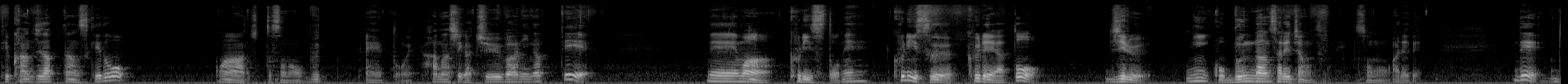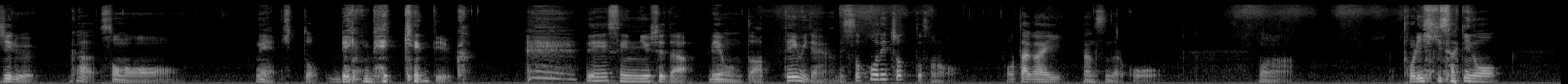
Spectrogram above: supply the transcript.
ていう感じだったんですけど、まあ、ちょっとその、ぶ、えっ、とね、話が中盤になって、で、まあ、クリスとね、クリス、クレアとジルにこう分断されちゃうんですよね。その、あれで。で、ジルが、その、ね、ちょっと別、別件っていうか で、潜入してたレオンと会って、みたいな。で、そこでちょっとその、お互い、なんつうんだろう、こう、まあ、取引先の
